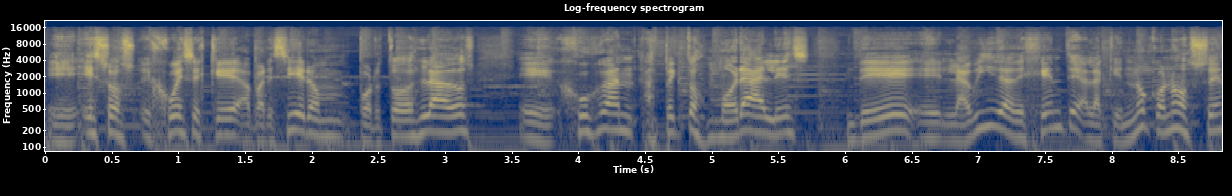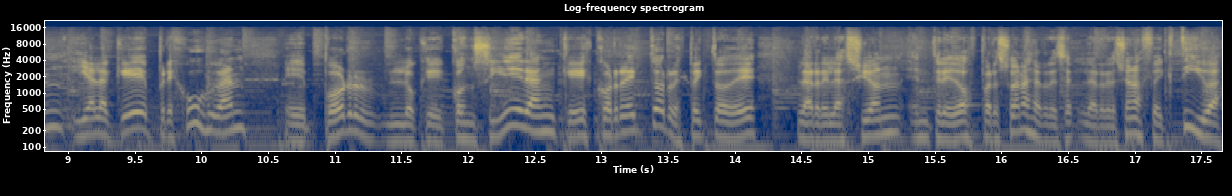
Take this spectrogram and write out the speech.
esos jueces que aparecieron por todos lados juzgan aspectos morales de la vida de gente a la que no conocen y a la que prejuzgan eh, por lo que consideran que es correcto respecto de la relación entre dos personas, la, relación afectiva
